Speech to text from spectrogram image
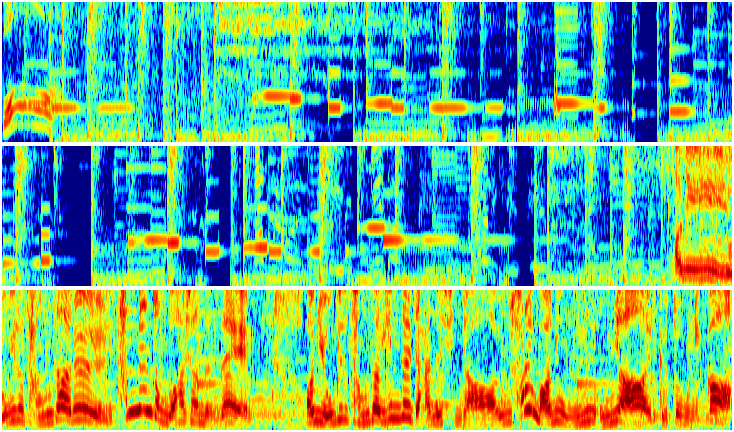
와. 아니 여기서 장사를 3년 정도 하셨는데 아니 여기서 장사하기 힘들지 않으시냐? 여기 사람이 많이 오는, 오냐? 이렇게 여쭤보니까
